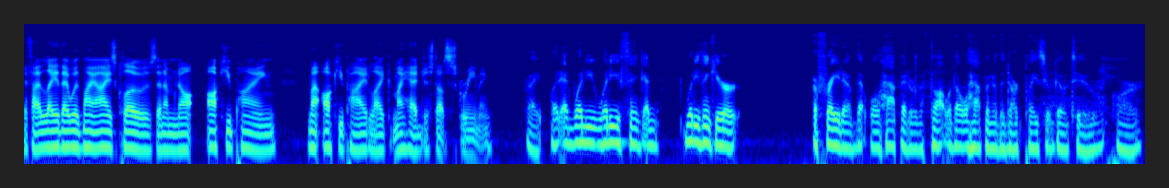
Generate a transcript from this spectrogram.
if I lay there with my eyes closed and I'm not occupying, I'm not occupied, like my head just starts screaming. Right. What Ed? What do you What do you think? And what do you think you're afraid of that will happen, or the thought that will happen, or the dark place you'll go to, or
